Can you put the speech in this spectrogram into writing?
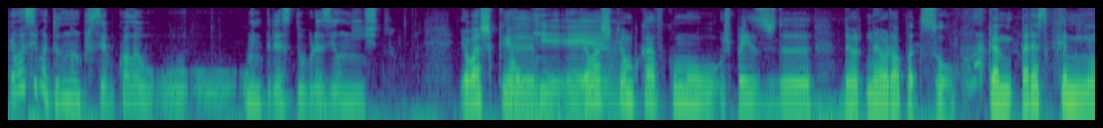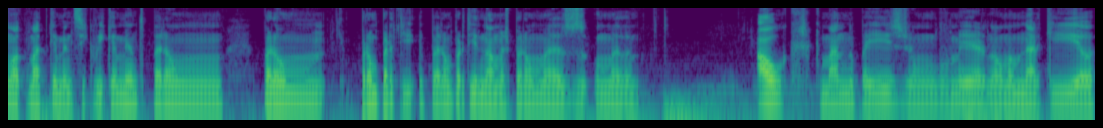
Eu, acima de tudo, não percebo qual é o, o, o- interesse do Brasil nisto. eu acho que é o quê? É... Eu acho que é um bocado como os países de, de- na Europa do Sul. Cam- parece que caminham automaticamente, ciclicamente, para um para um para um partido para um partido não, mas para uma uma algo que, manda no país, um governo ou uma monarquia,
